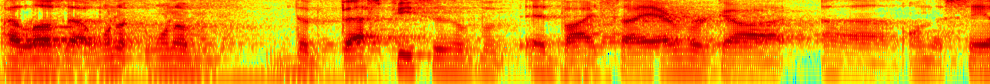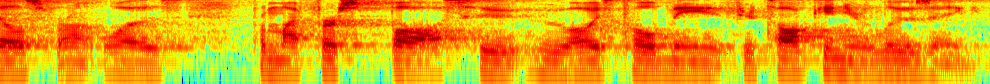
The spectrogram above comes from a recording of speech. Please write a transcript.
I love that. One of, one of the best pieces of advice I ever got uh, on the sales front was from my first boss, who, who always told me, if you're talking, you're losing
